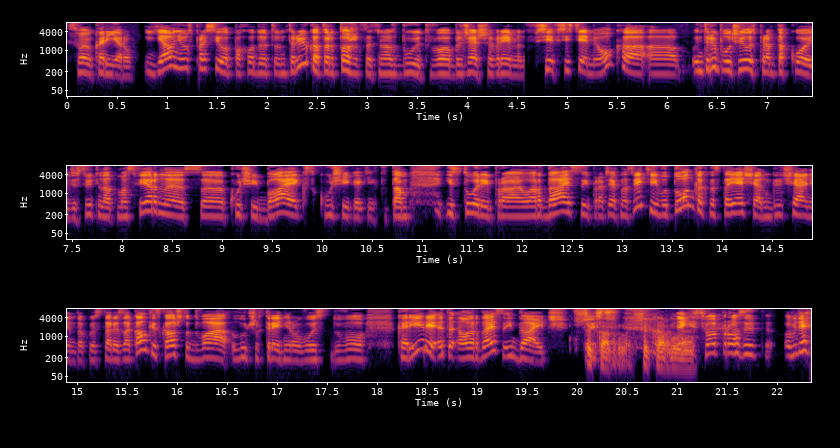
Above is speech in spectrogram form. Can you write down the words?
свою карьеру. И я у него спросила по ходу этого интервью, которое тоже, кстати, у нас будет в ближайшее время в, в системе ОКО, интервью получилось прям такое, действительно атмосферное, с кучей байк, с кучей каких-то там историй про Лордайса и про всех на свете. И вот он, как настоящий англичанин такой старой закалки, сказал, что два лучших тренера в его, карьере — это Лордайс и Дайч. Шикарно, есть, шикарно. У меня есть вопросы. У меня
